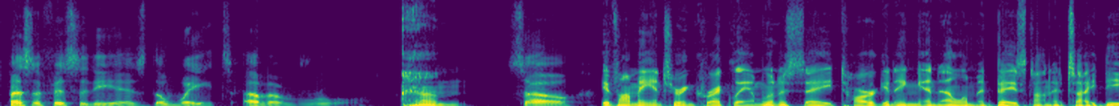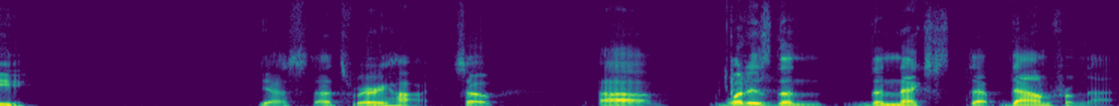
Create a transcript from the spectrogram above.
Specificity is the weight of a rule. So if I'm answering correctly, I'm going to say targeting an element based on its ID. Yes, that's very high. So Um, what is the the next step down from that?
